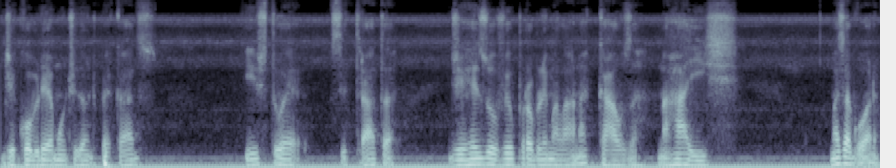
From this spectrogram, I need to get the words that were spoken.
de cobrir a multidão de pecados, isto é, se trata de resolver o problema lá na causa, na raiz. Mas agora,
